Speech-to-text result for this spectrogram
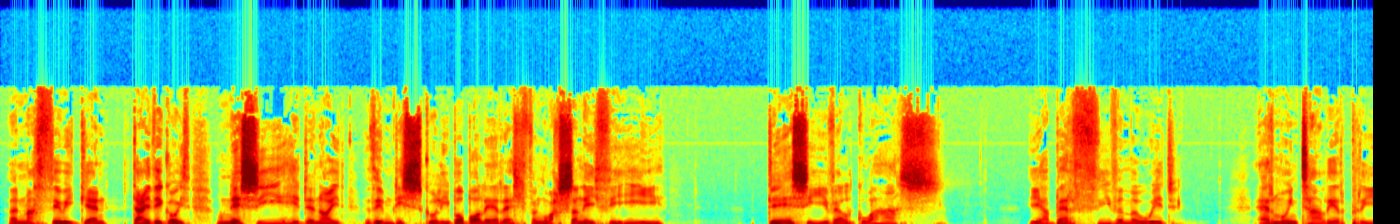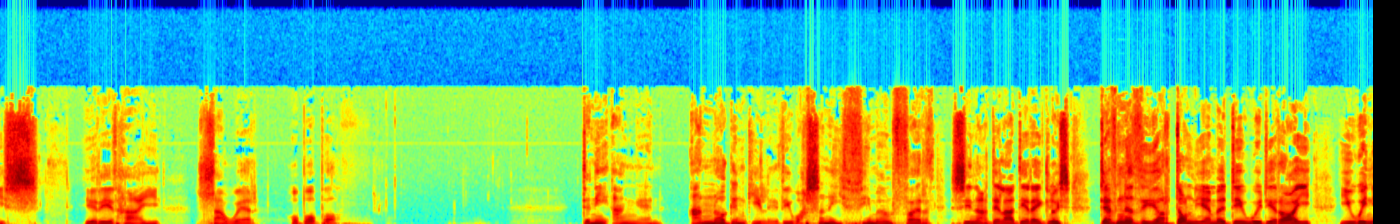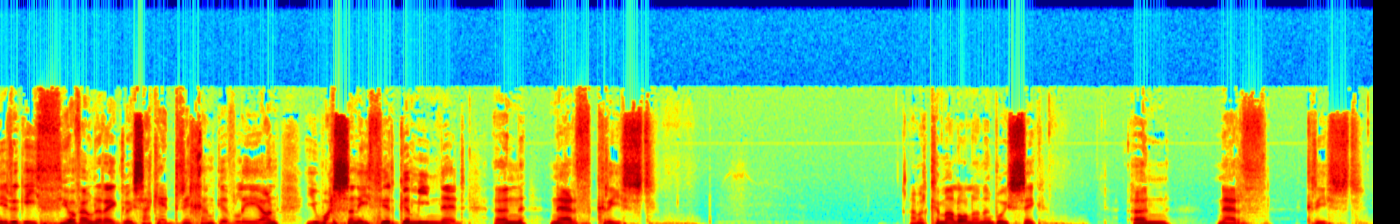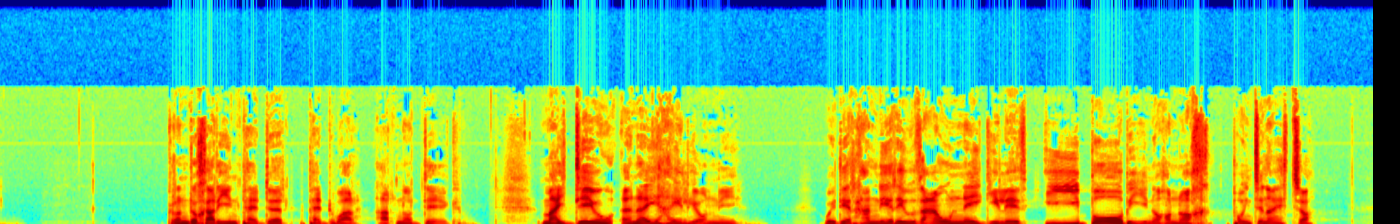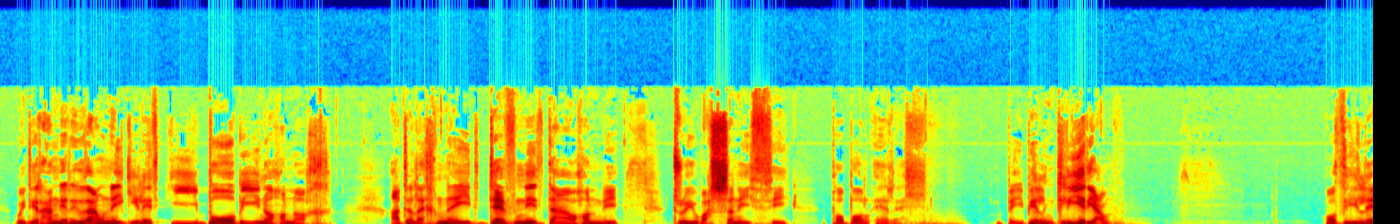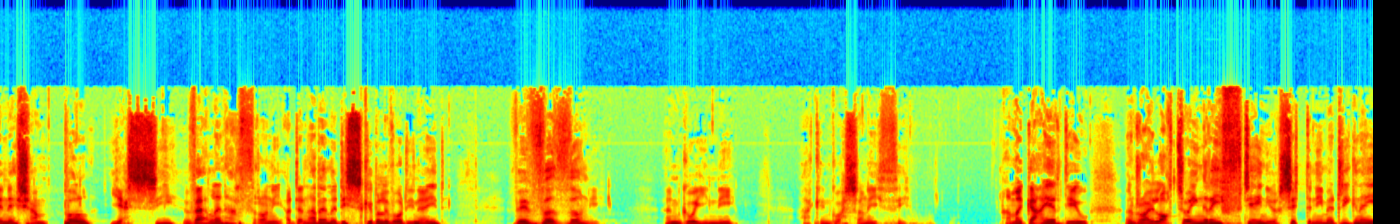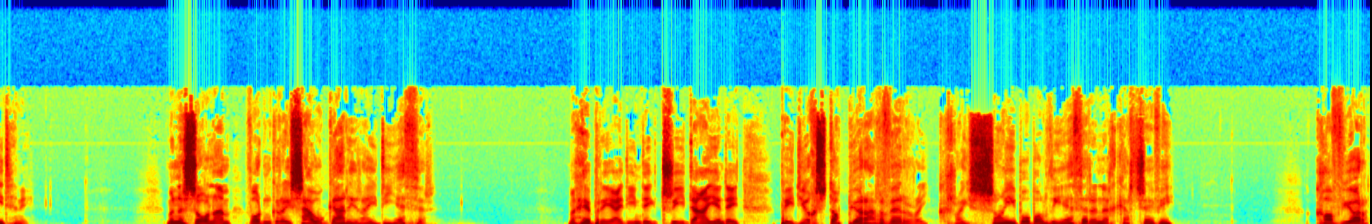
Yn Matthew 20, 28, wnes i hyd yn oed ddim disgwyl i bobl eraill fy ngwasanaethu i, des i fel gwas i aberthu fy mywyd er mwyn talu'r pris i ryddhau llawer o bobl dyn ni angen annog yn gilydd i wasanaethu mewn ffyrdd sy'n adeiladu'r eglwys, defnyddio'r doniau mae Dyw wedi roi i geithio fewn yr eglwys ac edrych am gyfleon i wasanaethu'r gymuned yn nerth Crist. A mae'r cymal olan yn bwysig yn nerth Crist. Grandwch ar un Pedr pedwar, adnod deg. Mae Dyw yn ei heilioni wedi rhannu rhyw ddawn neu gilydd i bob un ohonoch, pwynt yna eto, wedi rhannu rhyw ddawn neu gilydd i bob un ohonoch, a dylech wneud defnydd da ohoni drwy wasanaethu pobl eraill. Beibl yn glir iawn. O ddilyn esiampl Iesu fel yn hathro ni, a dyna be mae disgybl i fod i wneud, fe fyddwn ni yn gweini ac yn gwasanaethu. A mae gair diw yn rhoi lot o enghreifftiau ni o sut ni medru gwneud hynny. Mae yna sôn am fod yn groesawgar i rai diethyr. Mae Hebreaid 13.2 yn dweud, peidiwch stopio'r arfer roi croeso i bobl ddiethyr yn eich cartrefi. Cofio'r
